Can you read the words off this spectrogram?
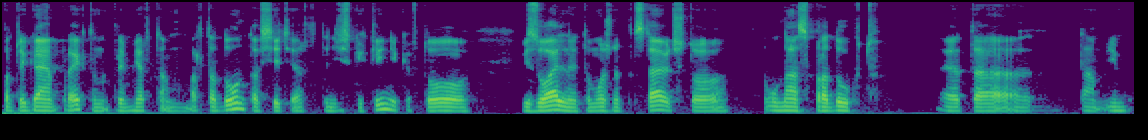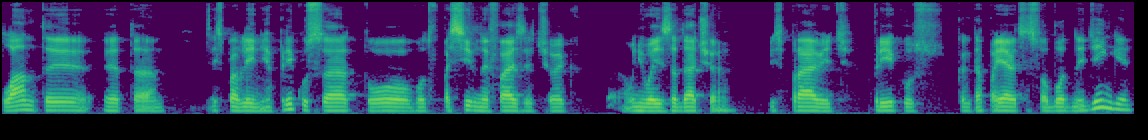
продвигаем проекты, например, там ортодонта, все эти ортодонтических клиников, то визуально это можно представить, что у нас продукт это там импланты, это исправление прикуса, то вот в пассивной фазе человек, у него есть задача исправить прикус, когда появятся свободные деньги,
